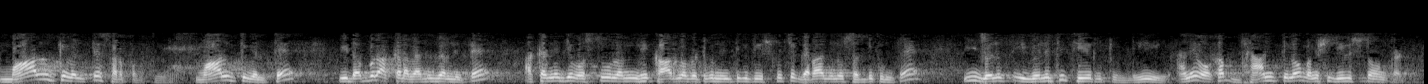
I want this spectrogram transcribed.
మాల్కి వెళ్తే సరిపడుతుంది. మాల్కి వెళ్తే ఈ డబ్బులు అక్కడ వెదజల్లితే అక్కడి నుంచి వస్తువులన్నీ కారులో పెట్టుకుని ఇంటికి తీసుకొచ్చి గరాజులో సర్దుకుంటే ఈ వెలుతి ఈ వెలితి తీరుతుంది అని ఒక భ్రాంతిలో మనిషి జీవిస్తూ ఉంటాడు.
